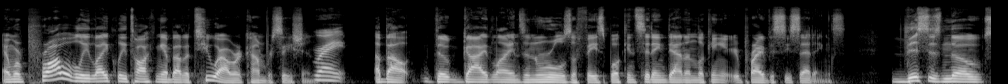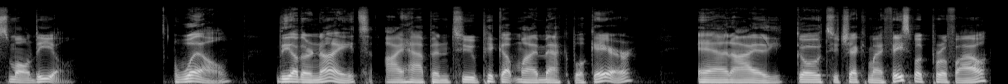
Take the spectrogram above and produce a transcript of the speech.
and we're probably likely talking about a two hour conversation Right. about the guidelines and rules of Facebook and sitting down and looking at your privacy settings. This is no small deal. Well, the other night, I happened to pick up my MacBook Air and I go to check my Facebook profile.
